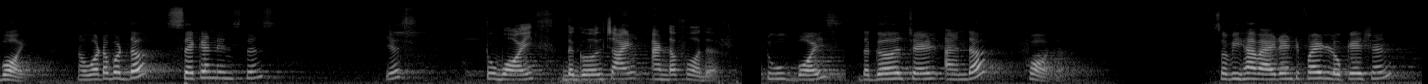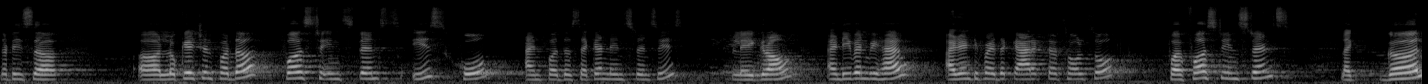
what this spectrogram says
boy. Now, what about the second instance? Yes? Two boys, the girl child and the father. Two boys, the girl child and the father. So, we have identified location that is a, a location for the first instance is home and for the second instance is playground and even we have identified the characters also for first instance like girl,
